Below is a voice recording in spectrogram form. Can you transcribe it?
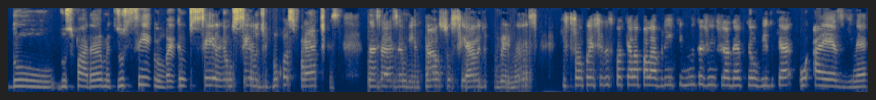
do, dos parâmetros, o selo, vai ter um selo, é um selo de boas práticas nas áreas ambiental, social e de governança, que são conhecidas com aquela palavrinha que muita gente já deve ter ouvido, que é a ESG, né,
